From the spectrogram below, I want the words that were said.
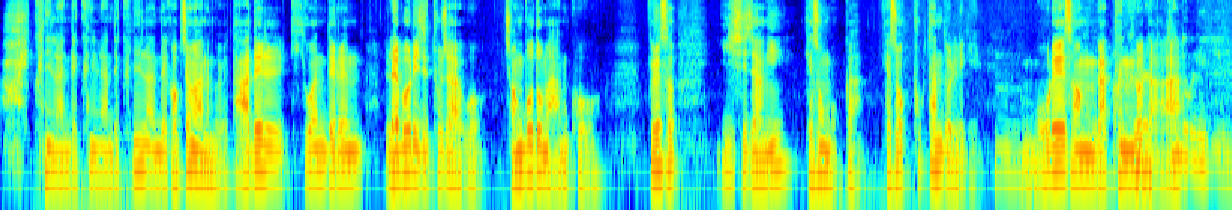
아, 큰일 난데 큰일 난데 큰일 난데 걱정하는 거예요. 다들 기관들은 레버리지 투자하고 정보도 많고 그래서 이 시장이 계속 못 가. 계속 폭탄 돌리기. 모래성 같은 아. 거다. 폭탄 돌리기.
